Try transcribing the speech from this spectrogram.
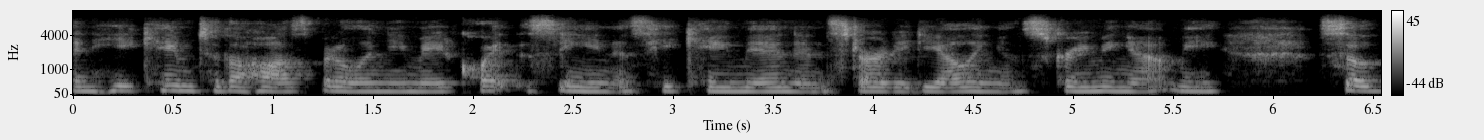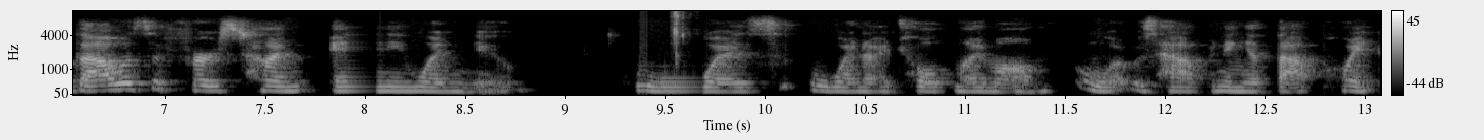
and he came to the hospital and he made quite the scene as he came in and started yelling and screaming at me. So that was the first time anyone knew was when I told my mom what was happening at that point.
